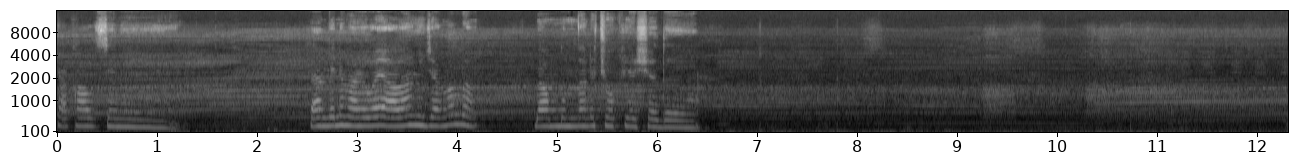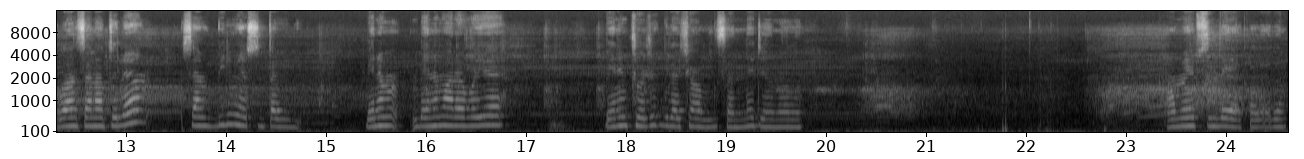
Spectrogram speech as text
Çakal seni. Sen benim arabayı alamayacaksın oğlum. Ben bunları çok yaşadım. Ulan sen hatırlıyor? Sen bilmiyorsun tabii. Benim benim arabayı benim çocuk bile çaldı. Sen ne diyorsun oğlum? Ama hepsini de yakaladım.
